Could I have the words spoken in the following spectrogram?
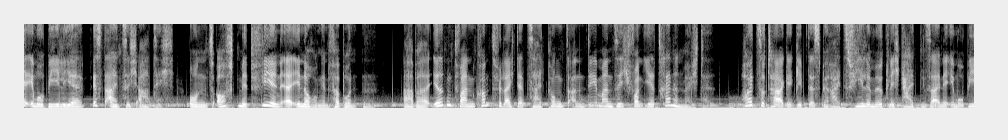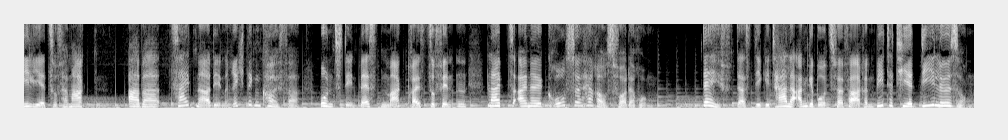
Immobilie ist einzigartig und oft mit vielen Erinnerungen verbunden. Aber irgendwann kommt vielleicht der Zeitpunkt, an dem man sich von ihr trennen möchte. Heutzutage gibt es bereits viele Möglichkeiten, seine Immobilie zu vermarkten. Aber zeitnah den richtigen Käufer und den besten Marktpreis zu finden, bleibt eine große Herausforderung. Dave, das digitale Angebotsverfahren, bietet hier die Lösung.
